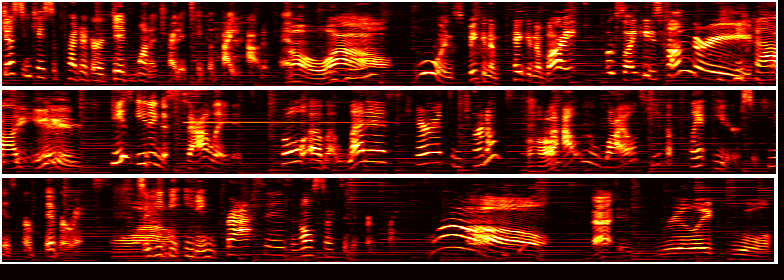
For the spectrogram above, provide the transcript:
just in case a predator did want to try to take a bite out of him. Oh, wow. Ooh, and speaking of taking a bite, looks like he's hungry. Yeah, What's he, he eating? is. He's eating a salad. It's full of lettuce, carrots, and turnips. Uh-huh. But out in the wild, he's a plant eater, so he is herbivorous. Wow. So he'd be eating grasses and all sorts of different plants. Wow, that is really cool.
